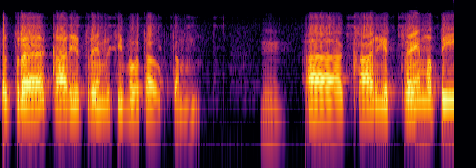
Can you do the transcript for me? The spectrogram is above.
तत्र कार्यत्रयम् इति भवता उक्तं। कार्यत्रयमपि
